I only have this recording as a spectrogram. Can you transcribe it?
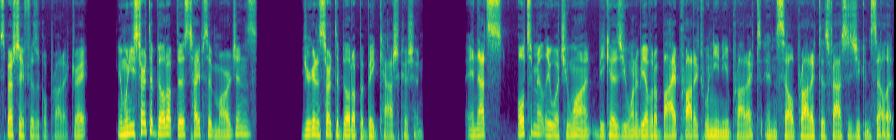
especially a physical product, right? And when you start to build up those types of margins, you're going to start to build up a big cash cushion. And that's ultimately what you want because you want to be able to buy product when you need product and sell product as fast as you can sell it.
